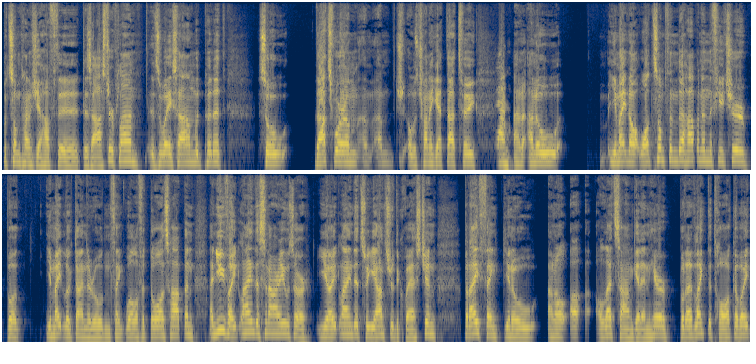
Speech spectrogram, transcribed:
But sometimes you have to disaster plan, is the way Sam would put it. So that's where I'm, I'm, I'm i was trying to get that to. Yeah. And I know you might not want something to happen in the future, but you might look down the road and think, well, if it does happen, and you've outlined the scenarios or you outlined it, so you answered the question. But I think, you know, and I'll, I'll, I'll let Sam get in here, but I'd like to talk about,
